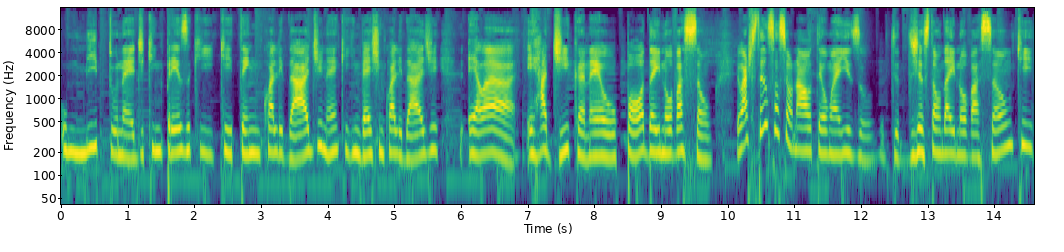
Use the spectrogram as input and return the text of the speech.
um, mito, né, de que empresa que, que tem qualidade, né, que investe em qualidade, ela erradica, né, o pó da inovação. Eu acho sensacional ter uma ISO de gestão da inovação que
